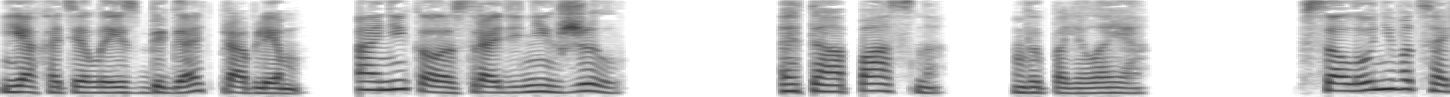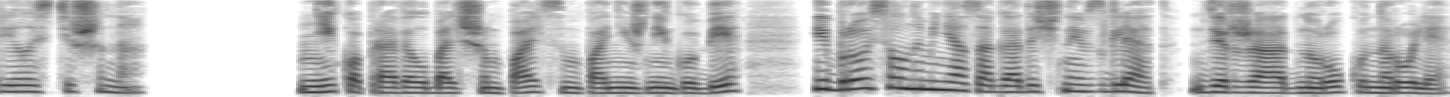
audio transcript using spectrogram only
Я хотела избегать проблем, а Николас ради них жил. «Это опасно», — выпалила я. В салоне воцарилась тишина. Нико провел большим пальцем по нижней губе и бросил на меня загадочный взгляд, держа одну руку на руле.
